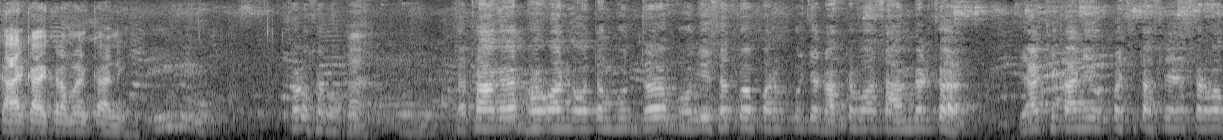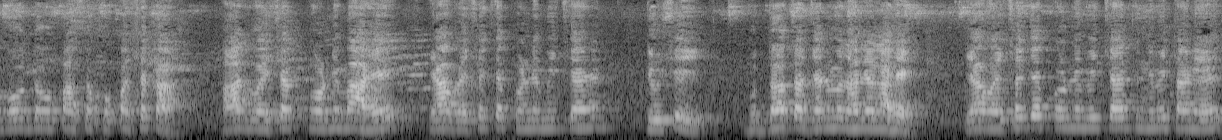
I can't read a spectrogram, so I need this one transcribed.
काय काय क्रमांक काय नाही? सर्व तथागत भगवान गौतम बुद्ध बोधिसत्व परमपूज्य डॉक्टर बाबासाहेब आंबेडकर या ठिकाणी उपस्थित असलेले सर्व बौद्ध उपासक उपासका आज वैशाख पौर्णिमा आहे. या वैशाख पौर्णिमेच्या दिवशी बुद्धाचा जन्म झालेला आहे. या वैशाख पौर्णिमेच्या निमित्ताने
